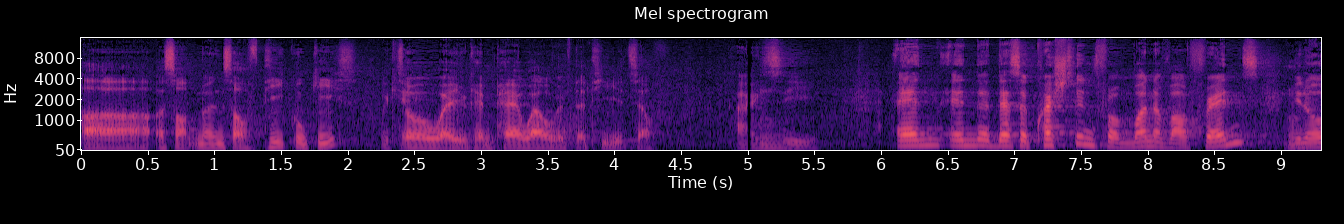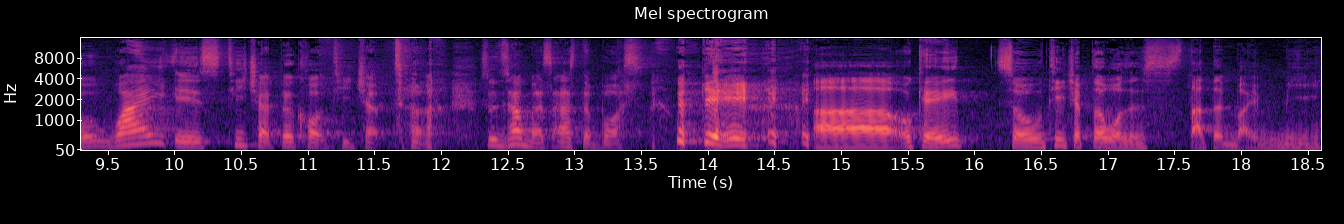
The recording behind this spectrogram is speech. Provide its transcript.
uh, assortments of tea cookies. Okay. So where you can pair well with the tea itself. I Mm. see. And, and uh, there's a question from one of our friends, you know, why is Tea Chapter called Tea Chapter? so this one must ask the boss. okay. Uh, okay, so Tea chapter wasn't started by me,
